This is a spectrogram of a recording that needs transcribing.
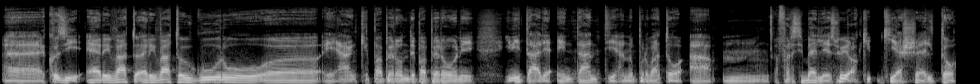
eh, così è arrivato, è arrivato il guru eh, e anche Paperon de Paperoni in Italia e in tanti hanno provato a, mh, mm, a farsi belli ai suoi occhi, chi ha scelto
